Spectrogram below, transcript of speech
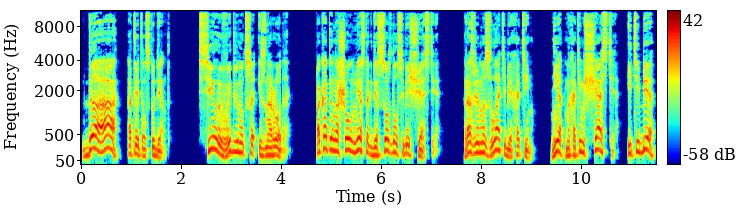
Да, ответил студент. Силы выдвинутся из народа. Пока ты нашел место, где создал себе счастье. Разве мы зла тебе хотим? Нет, мы хотим счастья. И тебе.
